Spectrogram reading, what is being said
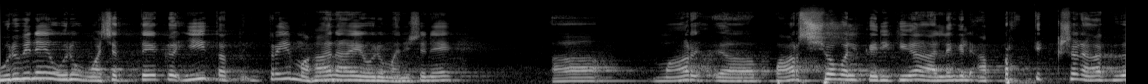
ഗുരുവിനെ ഒരു വശത്തേക്ക് ഈ തത്വ ഇത്രയും മഹാനായ ഒരു മനുഷ്യനെ മാർ പാർശ്വവൽക്കരിക്കുക അല്ലെങ്കിൽ അപ്രത്യക്ഷനാക്കുക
